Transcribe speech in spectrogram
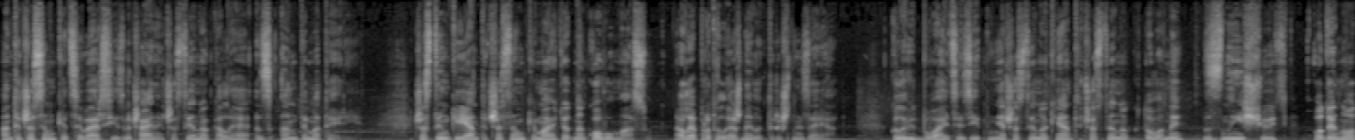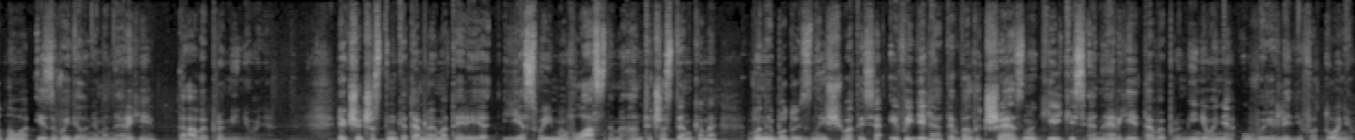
Античастинки це версії звичайних частинок, але з антиматерії. Частинки і античастинки мають однакову масу, але протилежний електричний заряд. Коли відбувається зіткнення частинок і античастинок, то вони знищують один одного із виділенням енергії та випромінювання. Якщо частинки темної матерії є своїми власними античастинками, вони будуть знищуватися і виділяти величезну кількість енергії та випромінювання у вигляді фотонів,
